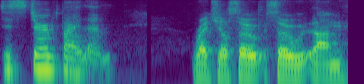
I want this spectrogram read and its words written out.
disturbed by them. Right, Jill. So, so um,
